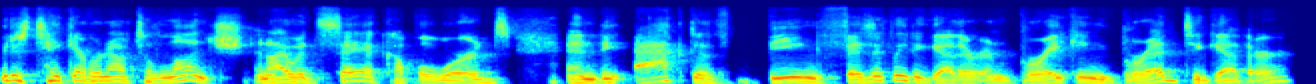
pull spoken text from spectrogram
we just take everyone out to lunch and i would say a couple words and the act of being physically together and breaking bread together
